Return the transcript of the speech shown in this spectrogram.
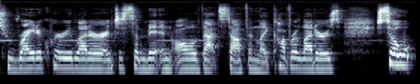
to write a query letter and to submit and all of that stuff and like cover letters. So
